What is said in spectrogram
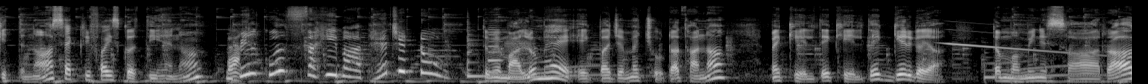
कितना सेक्रीफाइस करती हैं ना? बिल्कुल सही बात है चिट्टू। तुम्हें मालूम है एक बार जब मैं छोटा था ना मैं खेलते खेलते गिर गया। तब मम्मी ने सारा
